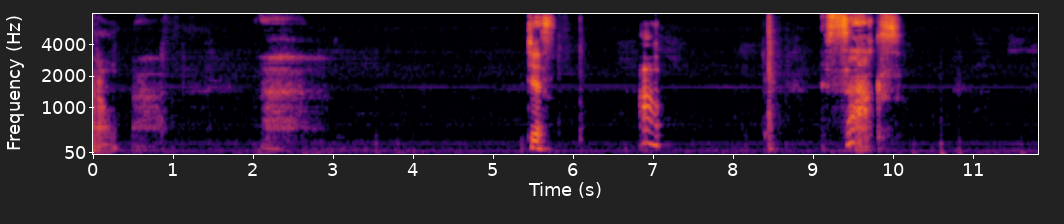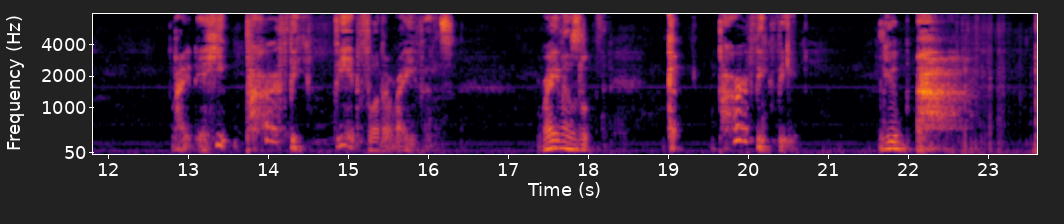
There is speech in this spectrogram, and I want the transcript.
I don't. Uh, just, don't, it sucks. Like he perfect fit for the Ravens. Ravens, perfect fit. You. Uh,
